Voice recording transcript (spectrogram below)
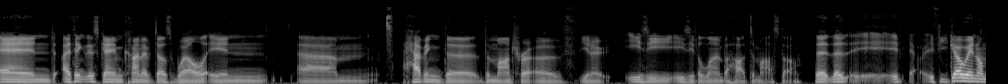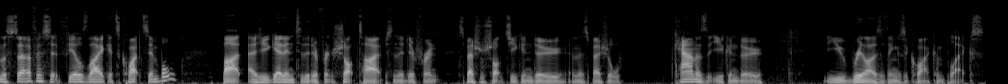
And I think this game kind of does well in um, having the the mantra of you know easy easy to learn but hard to master. The, the, if if you go in on the surface, it feels like it's quite simple, but as you get into the different shot types and the different special shots you can do and the special counters that you can do, you realize that things are quite complex.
